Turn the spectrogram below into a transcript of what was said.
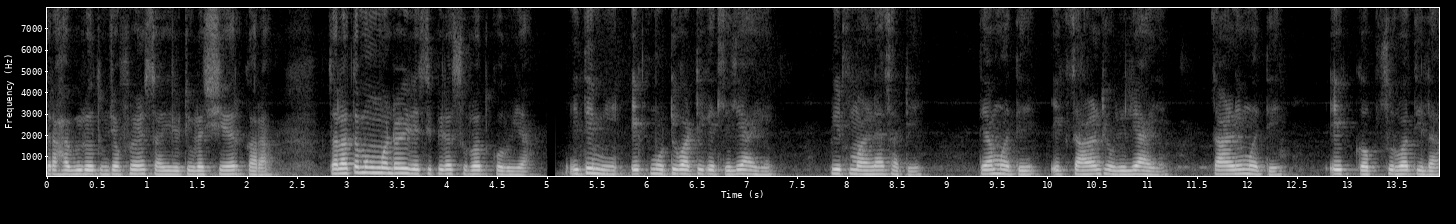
तर हा व्हिडिओ तुमच्या फ्रेंड्स आणि रिलेटिव्हला शेअर करा. चला तर मग मंडळी रेसिपीला सुरुवात करूया. इथे मी एक मोठी वाटी घेतलेली आहे पीठ मळण्यासाठी. त्यामध्ये एक चाळण ठेवलेली आहे. चाळणीमध्ये एक कप सुरुवातीला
